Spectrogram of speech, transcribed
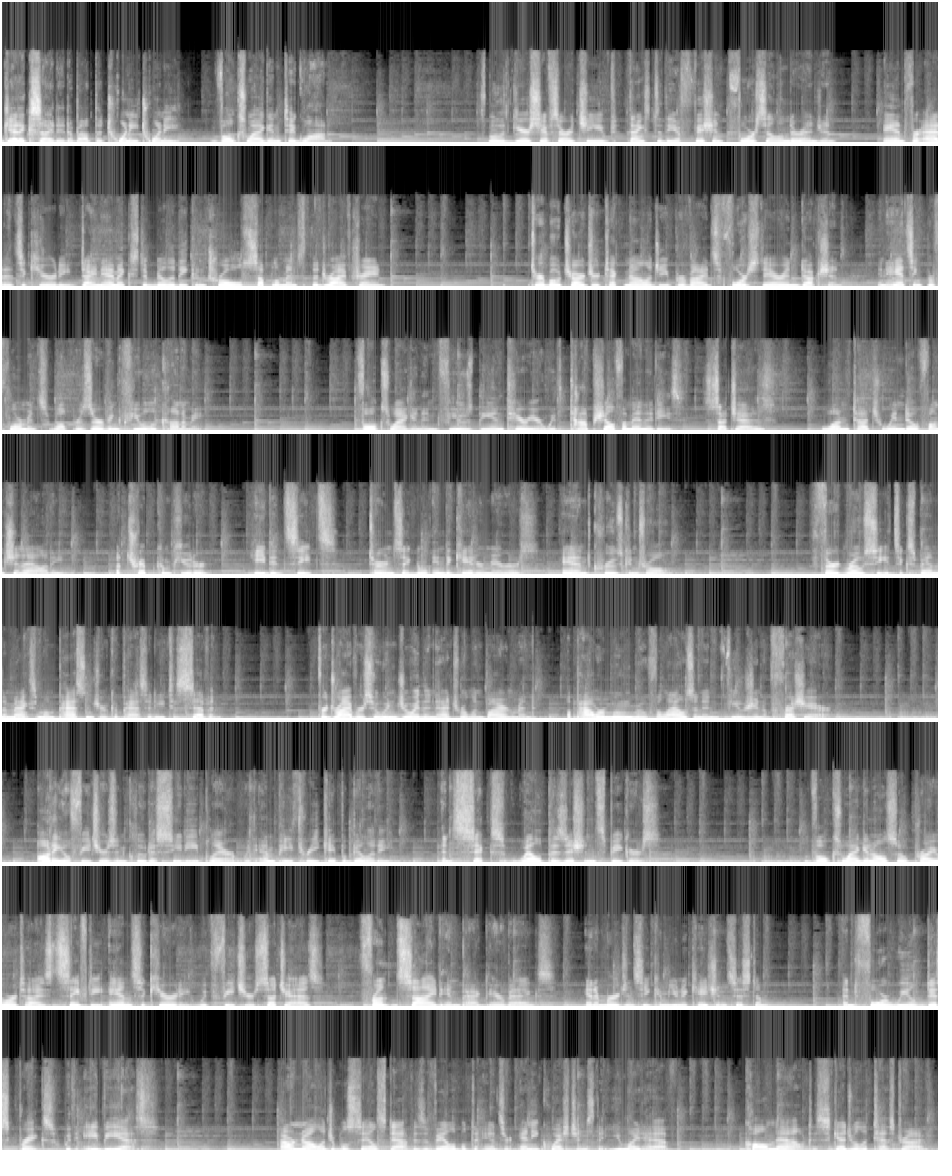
Get excited about the 2020 Volkswagen Tiguan. Smooth gear shifts are achieved thanks to the efficient four-cylinder engine. And for added security, Dynamic Stability Control supplements the drivetrain. Turbocharger technology provides forced air induction, enhancing performance while preserving fuel economy. Volkswagen infused the interior with top-shelf amenities such as one-touch window functionality, a trip computer, heated seats, turn signal indicator mirrors, and cruise control. Third row seats expand the maximum passenger capacity to seven. For drivers who enjoy the natural environment, a power moonroof allows an infusion of fresh air. Audio features include a CD player with MP3 capability and six well-positioned speakers. Volkswagen also prioritized safety and security with features such as front and side impact airbags, an emergency communication system, and four-wheel disc brakes with ABS. Our knowledgeable sales staff is available to answer any questions that you might have. Call now to schedule a test drive.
